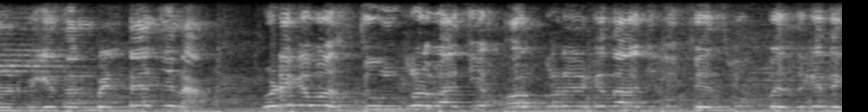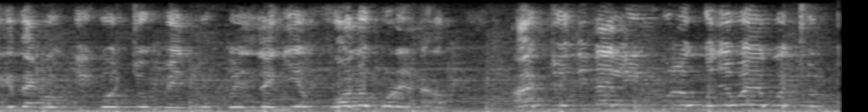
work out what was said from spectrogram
নোটিফিকেশন বেলটা আছে না? ওটাকে বাস জুম করে বাজিয়ে অল করে রেখে দাও। যদি ফেসবুক পেজ থেকে দেখে দেখো কি করছ ফেসবুক পেজটা গিয়ে ফলো করে নাও। আর যদি না লিঙ্কগুলো খুঁজে পাই একবার ছোট্ট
